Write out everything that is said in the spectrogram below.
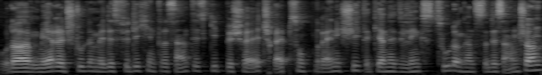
oder mehrere Studien, wenn das für dich interessant ist, gib Bescheid, schreib es unten rein, ich schicke dir gerne die Links zu, dann kannst du das anschauen.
